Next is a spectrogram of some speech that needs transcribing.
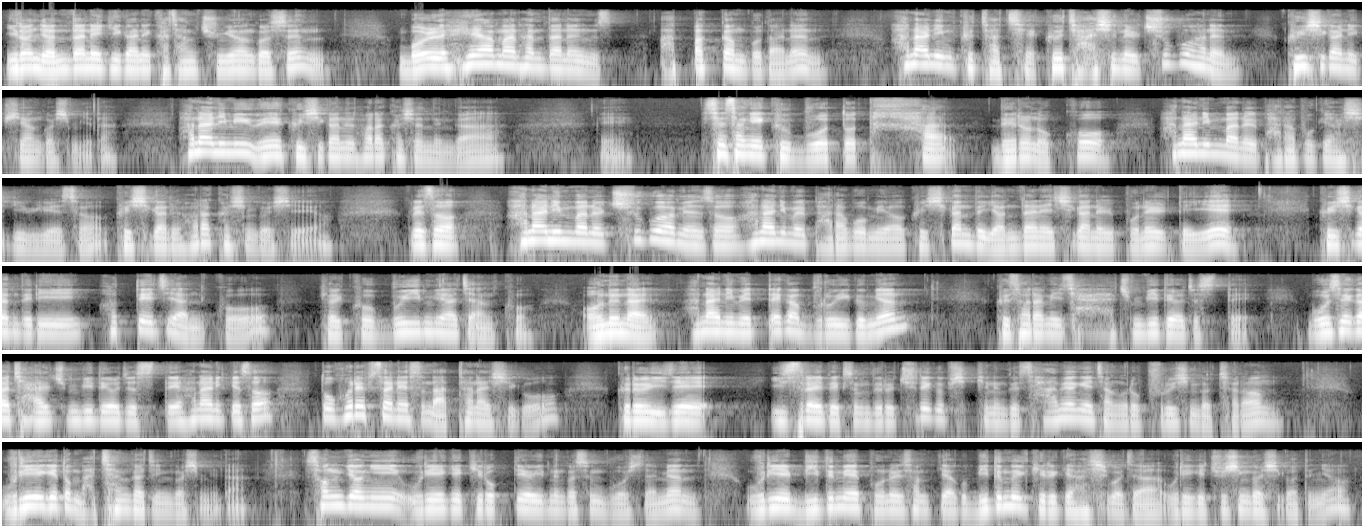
이런 연단의 기간에 가장 중요한 것은 뭘 해야만 한다는 압박감보다는 하나님 그 자체, 그 자신을 추구하는 그 시간이 귀한 것입니다. 하나님이 왜 그 시간을 허락하셨는가? 예, 세상의 그 무엇도 다 내려놓고 하나님만을 바라보게 하시기 위해서 그 시간을 허락하신 것이에요. 그래서 하나님만을 추구하면서 하나님을 바라보며 그 시간들 연단의 시간을 보낼 때에 그 시간들이 헛되지 않고 결코 무의미하지 않고 어느 날 하나님의 때가 무르익으면 그 사람이 잘 준비되어졌을 때 모세가 잘 준비되어졌을 때 하나님께서 또 호렙산에서 나타나시고 그를 이제 이스라엘 백성들을 출애굽시키는 그 사명의 장으로 부르신 것처럼 우리에게도 마찬가지인 것입니다. 성경이 우리에게 기록되어 있는 것은 무엇이냐면 우리의 믿음의 본을 삼게 하고 믿음을 기르게 하시고자 우리에게 주신 것이거든요.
